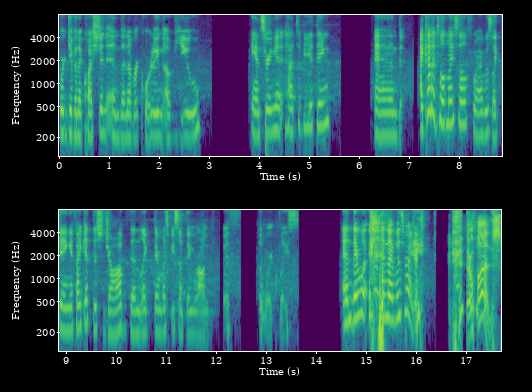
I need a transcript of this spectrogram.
were given a question and then a recording of you answering it had to be a thing. And I kind of told myself where I was like, dang, if I get this job, then like there must be something wrong with the workplace. And there was, and I was right. there was.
